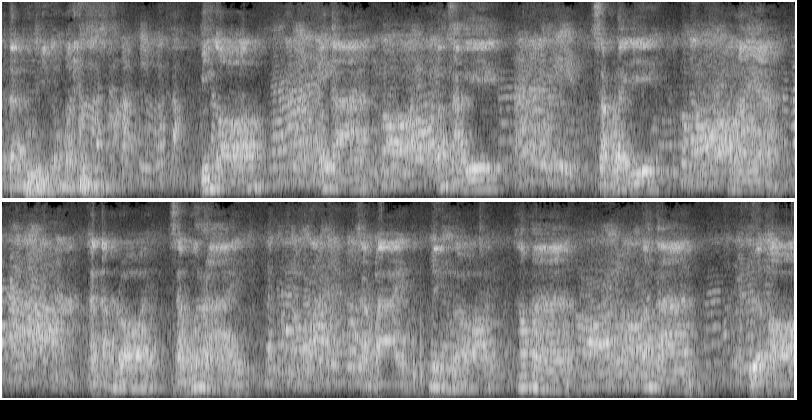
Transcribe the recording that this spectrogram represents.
อาจารย์ผู้ผิดเอาใหม่สามทีลบสองมีของต้องการต้องสั่งอีก สั่งเท่าไหร่ดีทำไมอะขั้นต่ำร้อยสั่งเมื่อไหร่สั่งไปหนึ่งร้อยเข้ามาต้องการเหลือของ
